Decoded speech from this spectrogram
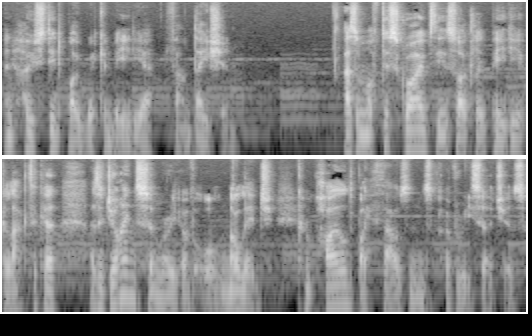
and hosted by Wikimedia Foundation. Asimov describes the Encyclopaedia Galactica as a giant summary of all knowledge, compiled by thousands of researchers.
